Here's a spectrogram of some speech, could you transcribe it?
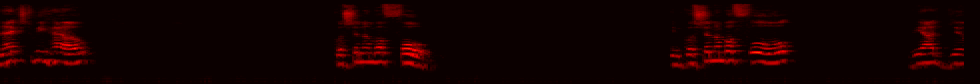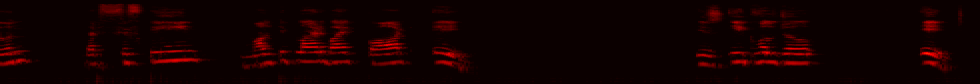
Next we have question number 4. In question number 4, we are given that 15 multiplied by cot A is equal to 8.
